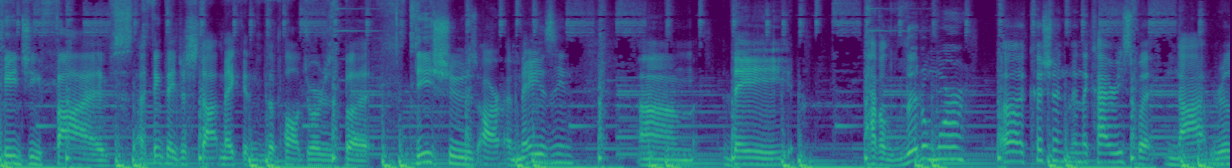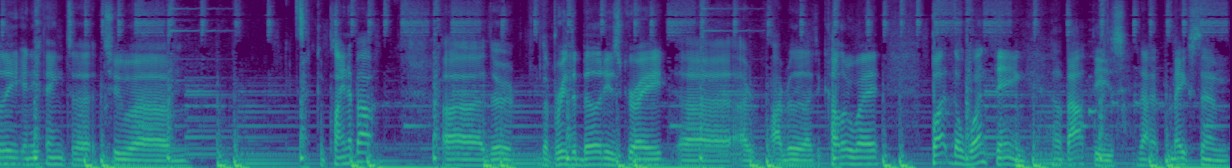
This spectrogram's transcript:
pg5s i think they just stopped making the paul georges but these shoes are amazing. Um, they have a little more uh, cushion than the Kyrie's, but not really anything to to um, complain about. Uh, the the breathability is great. Uh, I, I really like the colorway, but the one thing about these that makes them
